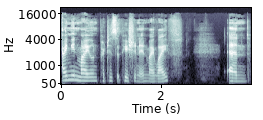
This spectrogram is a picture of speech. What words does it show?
I mean, my own participation in my life. And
